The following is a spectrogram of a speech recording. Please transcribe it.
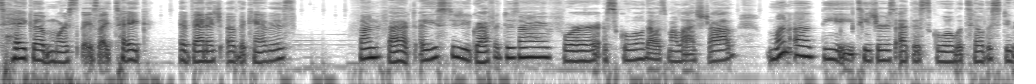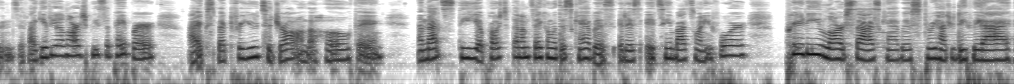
take up more space, like take advantage of the canvas. Fun fact I used to do graphic design for a school. That was my last job. One of the teachers at this school would tell the students if I give you a large piece of paper, I expect for you to draw on the whole thing. And that's the approach that I'm taking with this canvas. It is 18 by 24, pretty large size canvas, 300 dpi,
